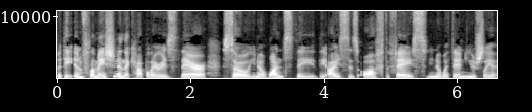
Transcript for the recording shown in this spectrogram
but the inflammation in the capillary is there. So, you know, once the, the ice is off the face, you know, within usually a,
